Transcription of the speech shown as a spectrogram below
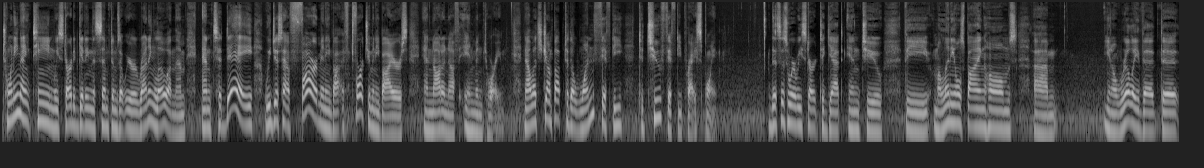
2019, we started getting the symptoms that we were running low on them, and today we just have far many, far too many buyers and not enough inventory. Now let's jump up to the 150 to 250 price point this is where we start to get into the millennials buying homes, um, you know really the the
